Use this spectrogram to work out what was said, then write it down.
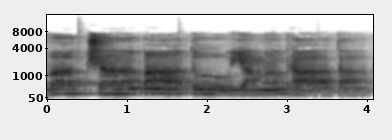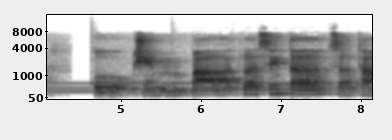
वक्ष पातु यमभ्राता कुक्षिं पात्वसि तत्सथा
